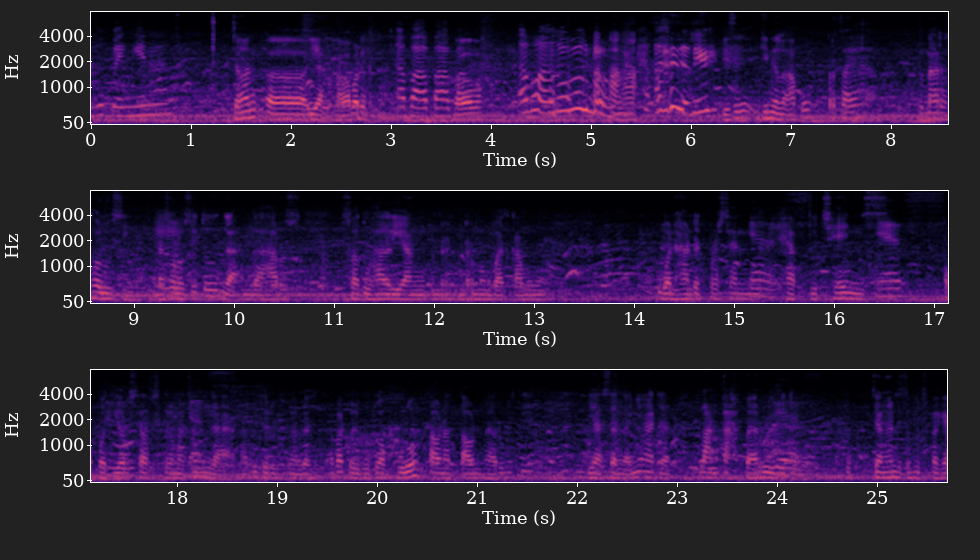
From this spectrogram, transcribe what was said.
aku pengen Jangan, eh, ya nggak apa-apa deh. Apa-apa apa Nggak apa-apa. Apa ngomong dong? Jadi biasanya gini loh aku percaya tentang resolusi resolusi itu nggak nggak harus suatu hal yang benar-benar membuat kamu 100% Yes. have to change yes about yourself segala macam Yes. enggak tapi 2019 apa 2020 tahun atau tahun baru mesti ya seenggaknya ada langkah baru gitu Yes. loh Bu- jangan disebut sebagai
